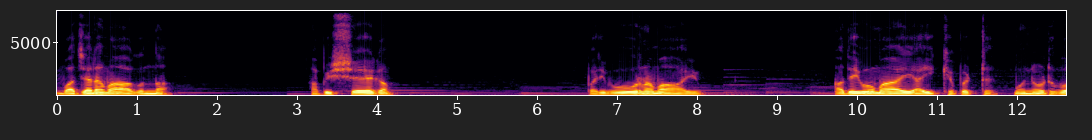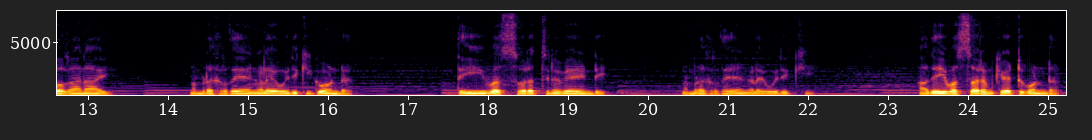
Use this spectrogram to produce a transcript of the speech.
വചനമാകുന്ന അഭിഷേകം പരിപൂർണമായും ആ ദൈവവുമായി ഐക്യപ്പെട്ട് മുന്നോട്ട് പോകാനായി നമ്മുടെ ഹൃദയങ്ങളെ ഒരുക്കിക്കൊണ്ട് ദൈവസ്വരത്തിനു വേണ്ടി നമ്മുടെ ഹൃദയങ്ങളെ ഒരുക്കി ആ ദൈവസ്വരം കേട്ടുകൊണ്ട്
